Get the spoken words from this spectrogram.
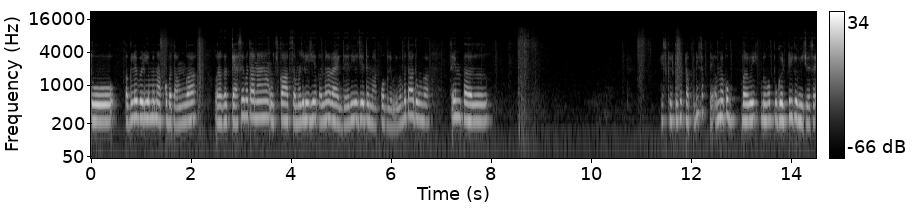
तो अगले वीडियो में मैं आपको बताऊँगा। और अगर कैसे बताना है, उसका आप समझ लीजिए, पंद्रह लाइक दे दीजिए तो मैं आपको अगले वीडियो में बता दूँगा। सिंपल इस खिड़की से टप नहीं सकते? अब मेरे को मेरे को पुगट्टी के बीच में से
